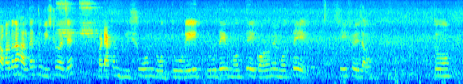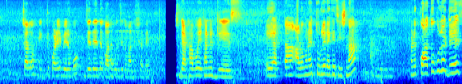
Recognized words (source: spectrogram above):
সকালবেলা হালকা একটু বৃষ্টি হয়েছে বাট এখন ভীষণ রোদ্দুর। এই রোদের মধ্যে গরমের মধ্যে শেষ হয়ে যাও। তো চলো, একটু পরেই বেরোবো। যেতে যেতে কথা বলছি তোমাদের সাথে। দেখাবো এখানে ড্রেস এই একটা আরও মনে তুলে রেখেছিস না? মানে কতগুলো ড্রেস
